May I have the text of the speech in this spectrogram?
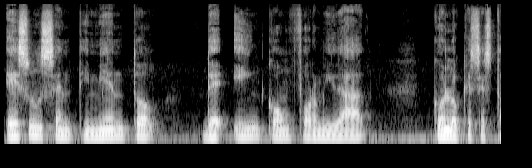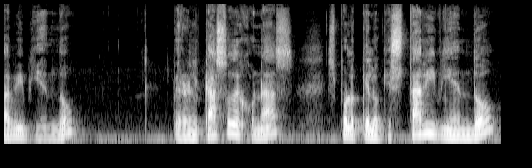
es un sentimiento de inconformidad con lo que se está viviendo. Pero en el caso de Jonás, es por lo que lo que está viviendo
